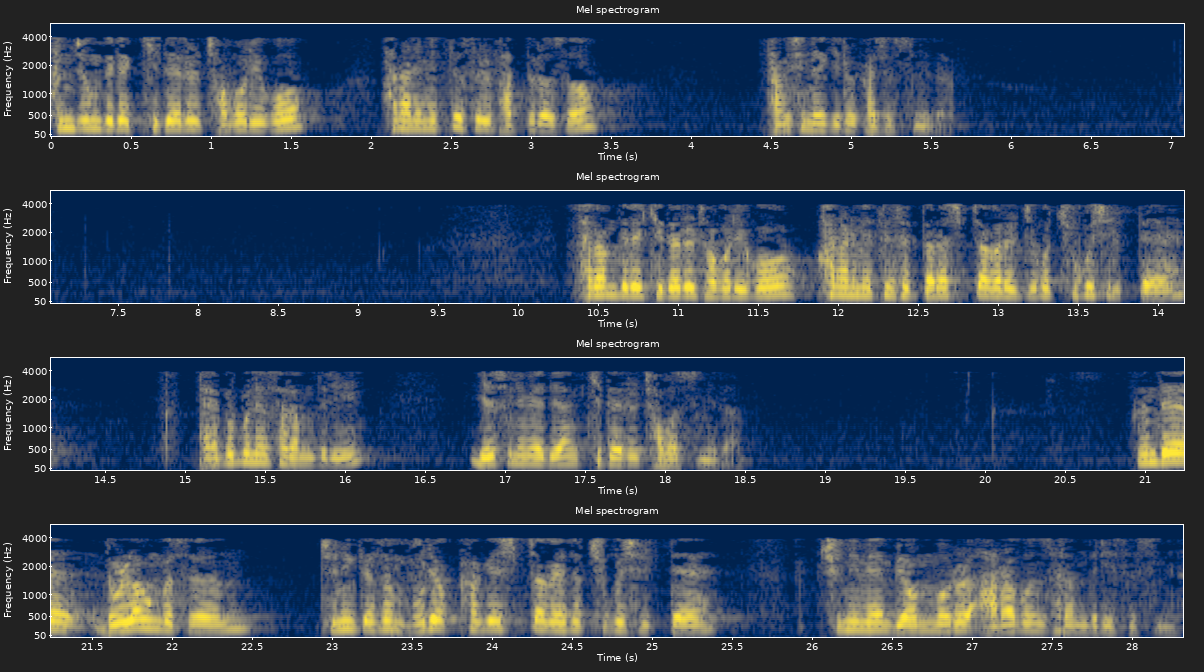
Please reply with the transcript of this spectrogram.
군중들의 기대를 저버리고 하나님의 뜻을 받들어서 당신의 길을 가셨습니다. 사람들의 기대를 저버리고 하나님의 뜻에 따라 십자가를 지고 죽으실 때 대부분의 사람들이 예수님에 대한 기대를 접었습니다. 그런데 놀라운 것은 주님께서 무력하게 십자가에서 죽으실 때 주님의 면모를 알아본 사람들이 있었습니다.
